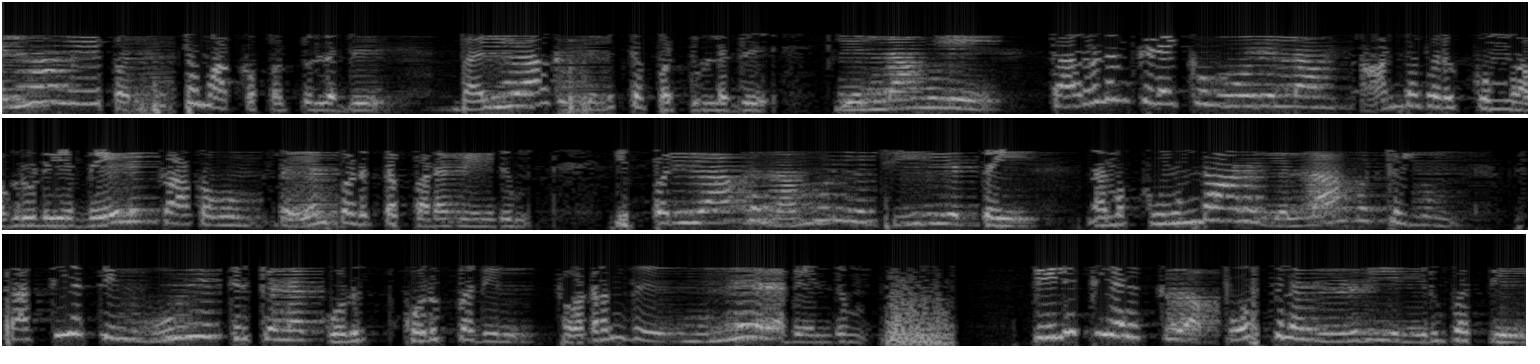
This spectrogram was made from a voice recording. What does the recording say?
எல்லாமே பரிசுத்தமாக்கப்பட்டுள்ளது பலியாக செலுத்தப்பட்டுள்ளது. எல்லாமே தருணம் கிடைக்கும் போதெல்லாம் ஆண்டவருக்கும் அவருடைய வேலைக்காகவும் செயல்படுத்தப்பட வேண்டும். இப்படியாக நம்முடைய ஜீவியத்தை நமக்கு உண்டான எல்லாவற்றையும் சத்தியத்தின் ஊழியத்திற்கென கொடுப்பதில் தொடர்ந்து முன்னேற வேண்டும். பிலிப்பியருக்கு அப்போஸ்தலர் எழுதிய நிருபத்தில்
